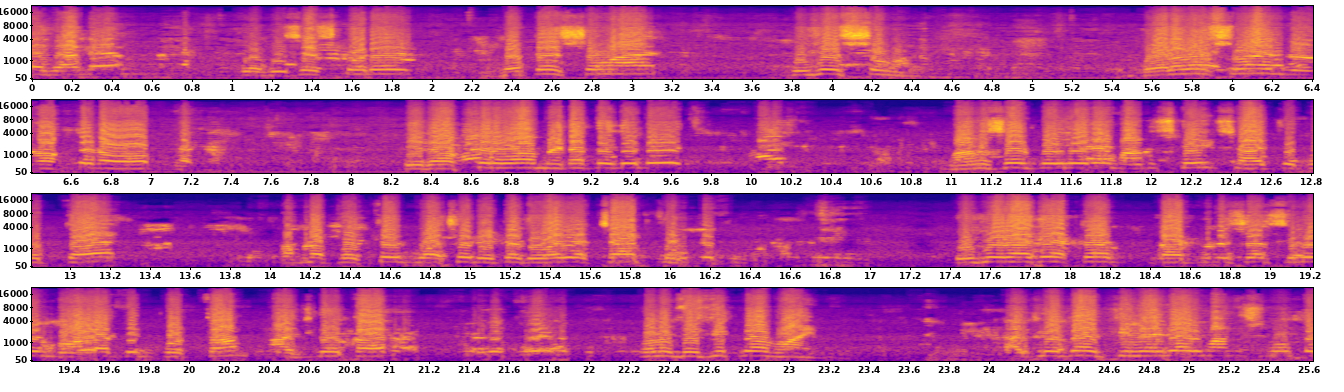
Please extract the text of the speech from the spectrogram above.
আপনারা জানেন যে বিশেষ করে ভোটের সময়, পুজোর সময়, গরমের সময় রক্তের অভাব দেখা। এই রক্তের অভাব মেটাতে গেলে মানুষের প্রয়োজনে মানুষকেই সাহায্য করতে হয়। আমরা প্রত্যেক বছর এটা দু হাজার চার থেকে পুজোর আগে একটা ব্লাড ডোনেশন শিবির মহলার দিন করতাম। আজকেও তার কোনো ব্যতিক্রম হয়নি। আজকে প্রায় তিন হাজার মানুষ মধ্যে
